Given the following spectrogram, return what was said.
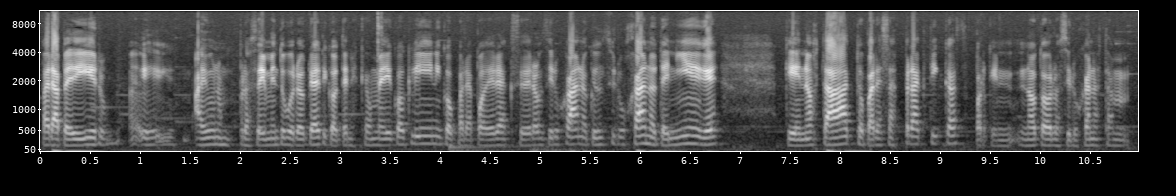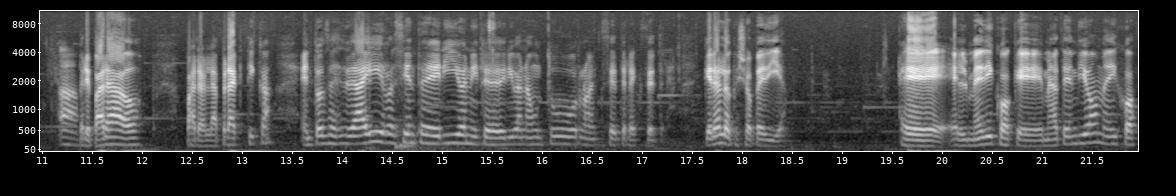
para pedir, eh, hay un procedimiento burocrático, tenés que ir a un médico clínico para poder acceder a un cirujano, que un cirujano te niegue que no está apto para esas prácticas, porque no todos los cirujanos están Ah. preparados para la práctica. Entonces de ahí recién te derivan y te derivan a un turno, etcétera, etcétera. Que era lo que yo pedía. Eh, el médico que me atendió me dijo,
